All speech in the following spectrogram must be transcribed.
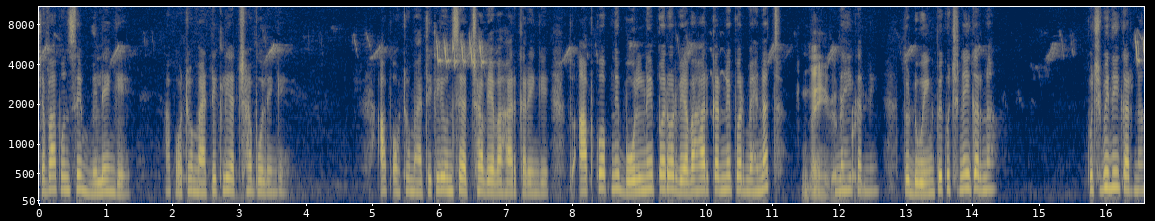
जब आप उनसे मिलेंगे, आप ऑटोमेटिकली अच्छा बोलेंगे। आप ऑटोमेटिकली उनसे अच्छा व्यवहार करेंगे। तो आपको अपने बोलने पर और व्यवहार करने पर मेहनत? नहीं करनी नहीं करनी। तो डूइंग पे कुछ नहीं करना। कुछ भी नहीं करना।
